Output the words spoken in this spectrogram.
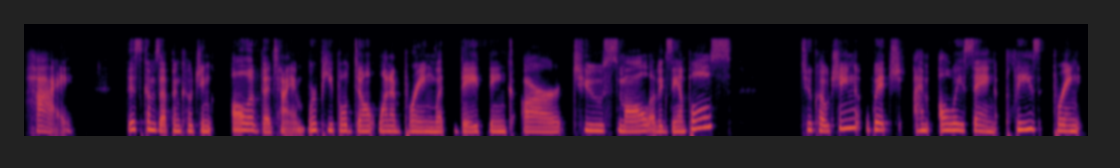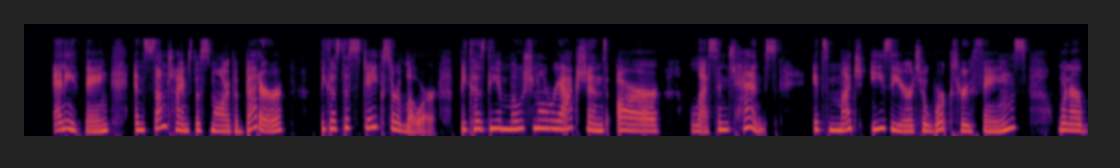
high. This comes up in coaching all of the time where people don't want to bring what they think are too small of examples to coaching, which I'm always saying, please bring anything. And sometimes the smaller, the better, because the stakes are lower, because the emotional reactions are less intense. It's much easier to work through things when our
